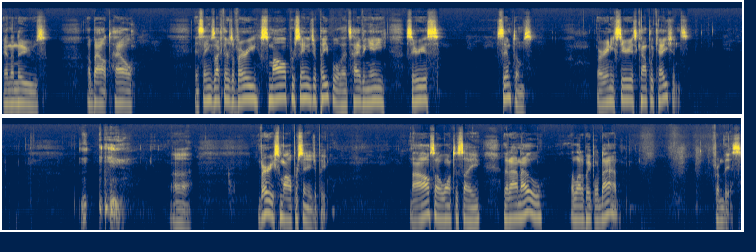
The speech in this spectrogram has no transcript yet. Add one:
and the news about how it seems like there's a very small percentage of people that's having any serious symptoms or any serious complications. uh, very small percentage of people. I also want to say that I know a lot of people died from this.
